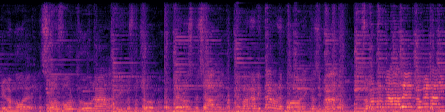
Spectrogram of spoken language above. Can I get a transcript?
E l'amore è solo fortuna Di questo giorno davvero speciale La mia banalità non le pone così male. Sono normale come l'animale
